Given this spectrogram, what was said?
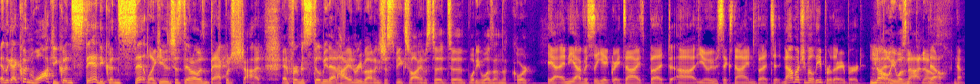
and the guy couldn't walk, he couldn't stand, he couldn't sit, like he was just you know his back was shot, and for him to still be that high in rebounding just speaks volumes to to what he was on the court. Yeah, and he obviously he had great size, but uh, you know he was six nine, but not much of a leaper, Larry Bird. No, he was not. No, no, no.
